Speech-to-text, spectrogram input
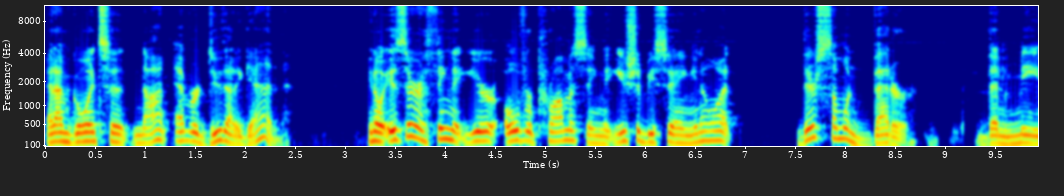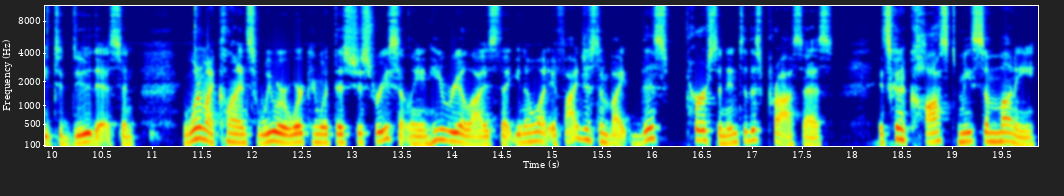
and I'm going to not ever do that again. You know, is there a thing that you're over promising that you should be saying, you know what, there's someone better than me to do this. And one of my clients, we were working with this just recently, and he realized that, you know what, if I just invite this person into this process, it's going to cost me some money,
